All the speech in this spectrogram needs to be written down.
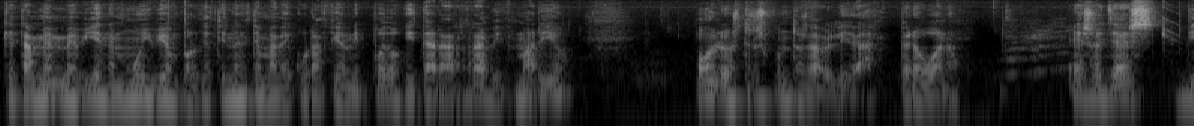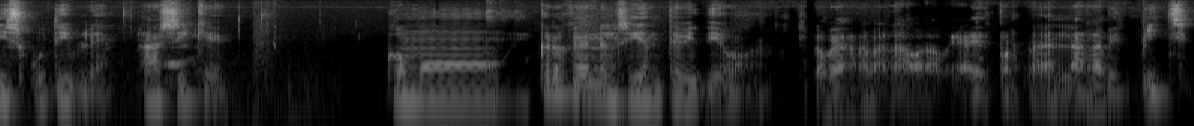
que también me viene muy bien porque tiene el tema de curación y puedo quitar a Rabbit Mario, o los tres puntos de habilidad. Pero bueno, eso ya es discutible. Así que, como creo que en el siguiente vídeo lo voy a grabar ahora, voy a ir por la Rabbit Peach,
